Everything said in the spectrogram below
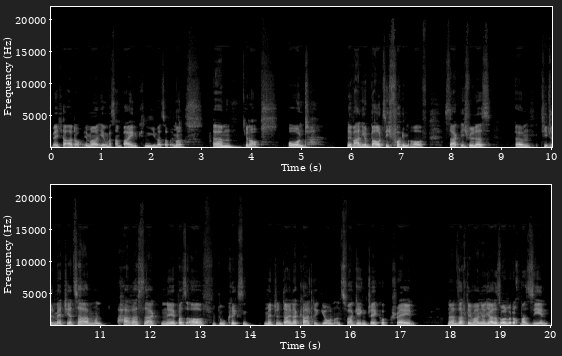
welcher Art auch immer, irgendwas am Bein, Knie, was auch immer. Ähm, genau. Und Levaniel baut sich vor ihm auf, sagt: „Ich will das ähm, Titelmatch jetzt haben und Harras sagt, nee, pass auf, du kriegst ein Match in deiner Card-Region und zwar gegen Jacob Crane. Und dann sagt Levaniel, ja, das wollen wir doch mal sehen.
